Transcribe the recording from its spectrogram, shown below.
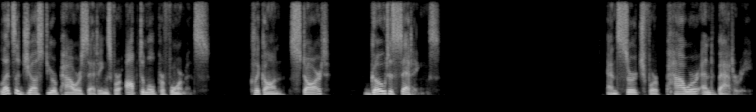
let's adjust your power settings for optimal performance. Click on Start, go to Settings, and search for power and battery.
